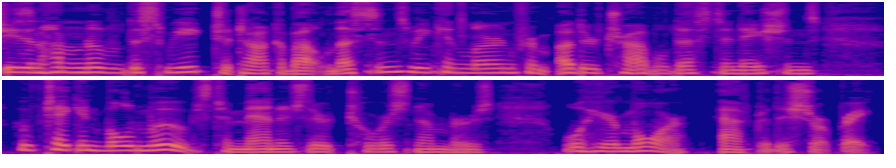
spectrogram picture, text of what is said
She's in Honolulu this week to talk about lessons we can learn from other travel destinations who've taken bold moves to manage their tourist numbers. We'll hear more after this short break.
